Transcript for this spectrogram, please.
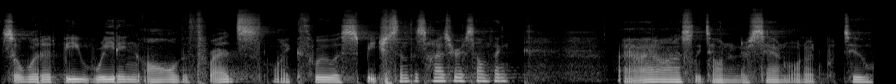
so would it be reading all the threads like through a speech synthesizer or something? I, I honestly don't understand what it would do.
